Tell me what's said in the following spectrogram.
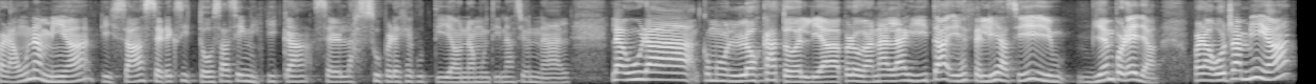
para una amiga quizás ser exitosa significa ser la super ejecutiva una multinacional, labura como loca todo el día, pero gana la guita y es feliz así y bien por ella. Para otra amiga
